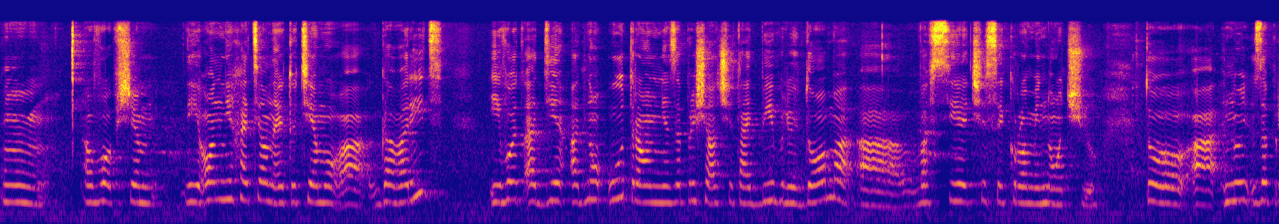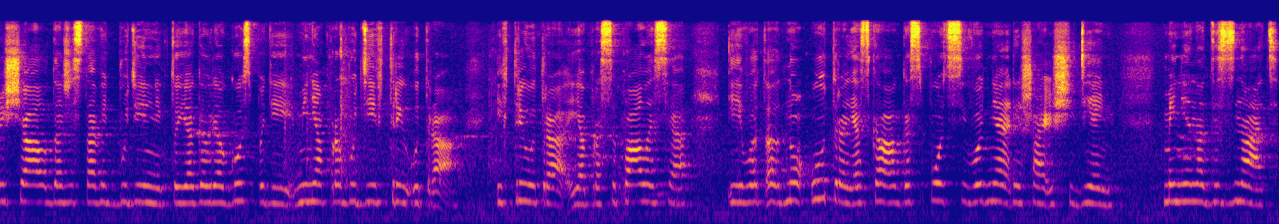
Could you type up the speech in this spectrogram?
В общем, и он не хотел на эту тему а, говорить, и вот один, одно утро он мне запрещал читать Библию дома а, во все часы, кроме ночью. То а, ну, запрещал даже ставить будильник, то я говорила, Господи, меня пробуди в 3 утра. И в три утра я просыпалась, и вот одно утро я сказала, Господь, сегодня решающий день, мне надо знать,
